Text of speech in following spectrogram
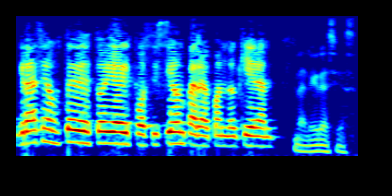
Gracias a ustedes, estoy a disposición para cuando quieran. Dale, gracias.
